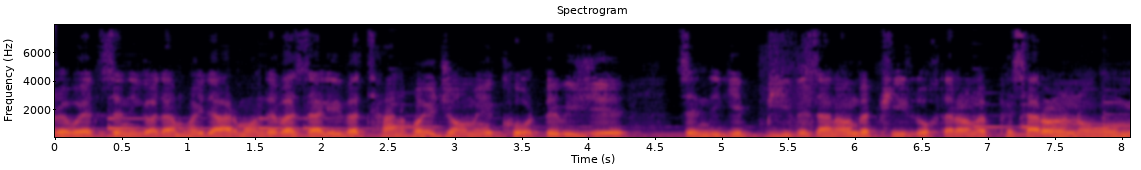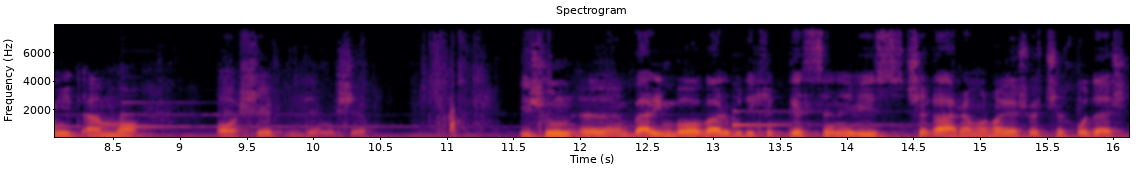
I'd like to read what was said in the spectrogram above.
روایت زندگی آدم های درمانده و ذلیل و تنهای جامعه کرد. به ویژه زندگی بیوه زنان و پیر دختران و پسران ناامید اما عاشق دیده میشه. ایشون بر این باور بوده که قصه نویس چه قهرمانهایش و چه خودش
